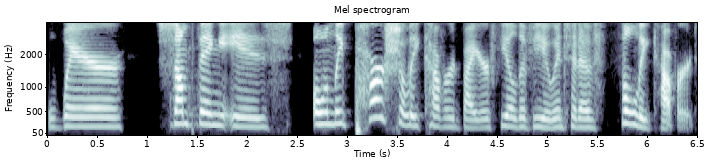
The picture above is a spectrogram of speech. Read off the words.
where something is only partially covered by your field of view instead of fully covered.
